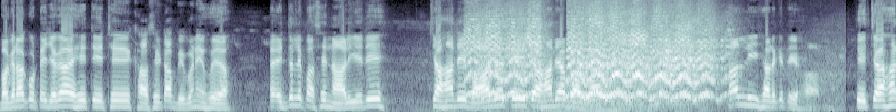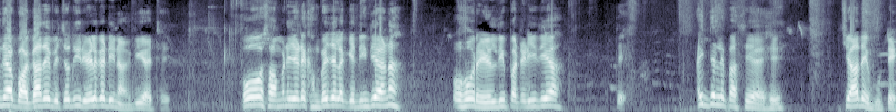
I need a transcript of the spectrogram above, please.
ਬਗਰਾ ਕੋਟੇ ਜਗ੍ਹਾ ਇਹ ਤੇ ਇੱਥੇ ਖਾਸੇ ਢਾਬੇ ਬਣੇ ਹੋਏ ਆ। ਇਹ ਇੱਧਰਲੇ ਪਾਸੇ ਨਾਲ ਹੀ ਇਹਦੇ ਚਾਹਾਂ ਦੇ ਬਾਗ ਤੇ ਚਾਹਾਂ ਦੇ ਬਾਗਾਂ। ਖਾਲੀ ਸੜਕ ਤੇ ਹਾਰ। ਤੇ ਚਾਹਾਂ ਦੇ ਬਾਗਾਂ ਦੇ ਵਿੱਚ ਉਹਦੀ ਰੇਲ ਗੱਡੀ ਲੰਘਦੀ ਆ ਇੱਥੇ। ਉਹ ਸਾਹਮਣੇ ਜਿਹੜੇ ਖੰਭੇ 'ਚ ਲੱਗੇ ਦਿੰਦੇ ਆ ਨਾ, ਉਹ ਰੇਲ ਦੀ ਪਟੜੀ ਦੇ ਆ ਤੇ ਇਧਰਲੇ ਪਾਸੇ ਆ ਇਹ ਚਾਹ ਦੇ ਬੂਟੇ।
